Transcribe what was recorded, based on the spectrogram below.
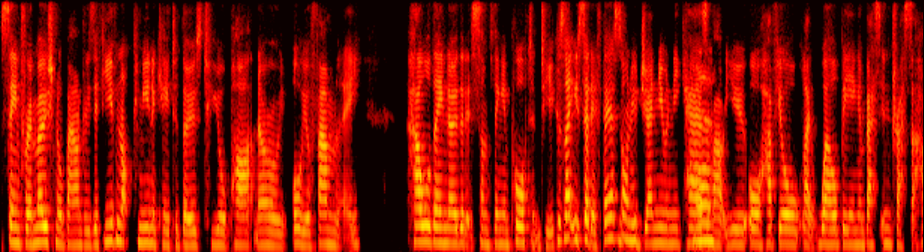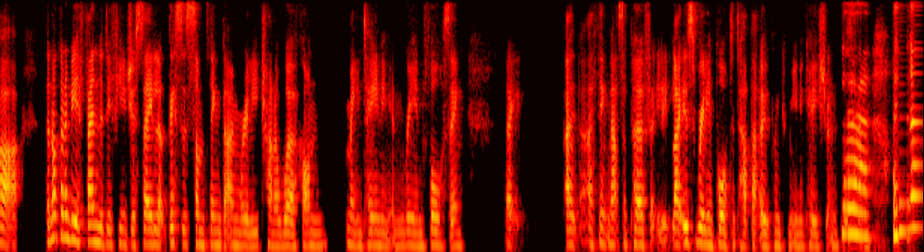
same for emotional boundaries. If you've not communicated those to your partner or, or your family how will they know that it's something important to you? Because like you said if they're someone who genuinely cares yeah. about you or have your like well-being and best interests at heart they're not going to be offended if you just say look this is something that i'm really trying to work on maintaining and reinforcing. Like I, I think that's a perfectly like it's really important to have that open communication. Yeah i know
